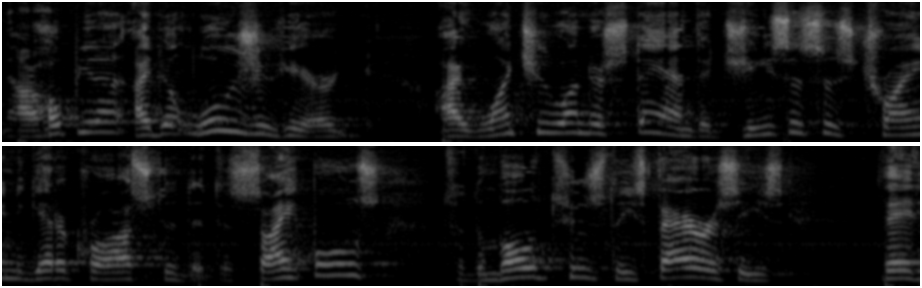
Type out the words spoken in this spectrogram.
Now, I hope you don't, I don't lose you here. I want you to understand that Jesus is trying to get across to the disciples, to the multitudes, these Pharisees, that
